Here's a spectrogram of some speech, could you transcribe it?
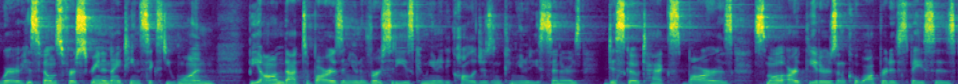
where his films first screened in 1961. Beyond that, to bars and universities, community colleges and community centers, discotheques, bars, small art theaters and cooperative spaces,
